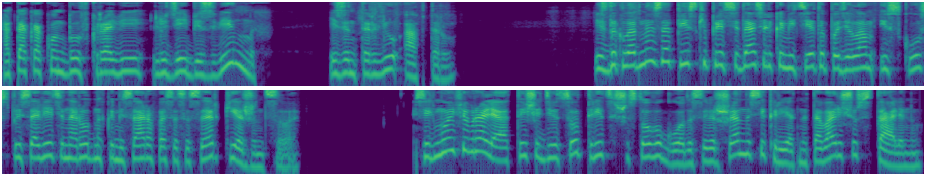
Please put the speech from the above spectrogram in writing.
А так как он был в крови людей безвинных, из интервью автору. Из докладной записки председатель Комитета по делам искусств при Совете народных комиссаров СССР Керженцева. 7 февраля 1936 года, совершенно секретно, товарищу Сталину.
